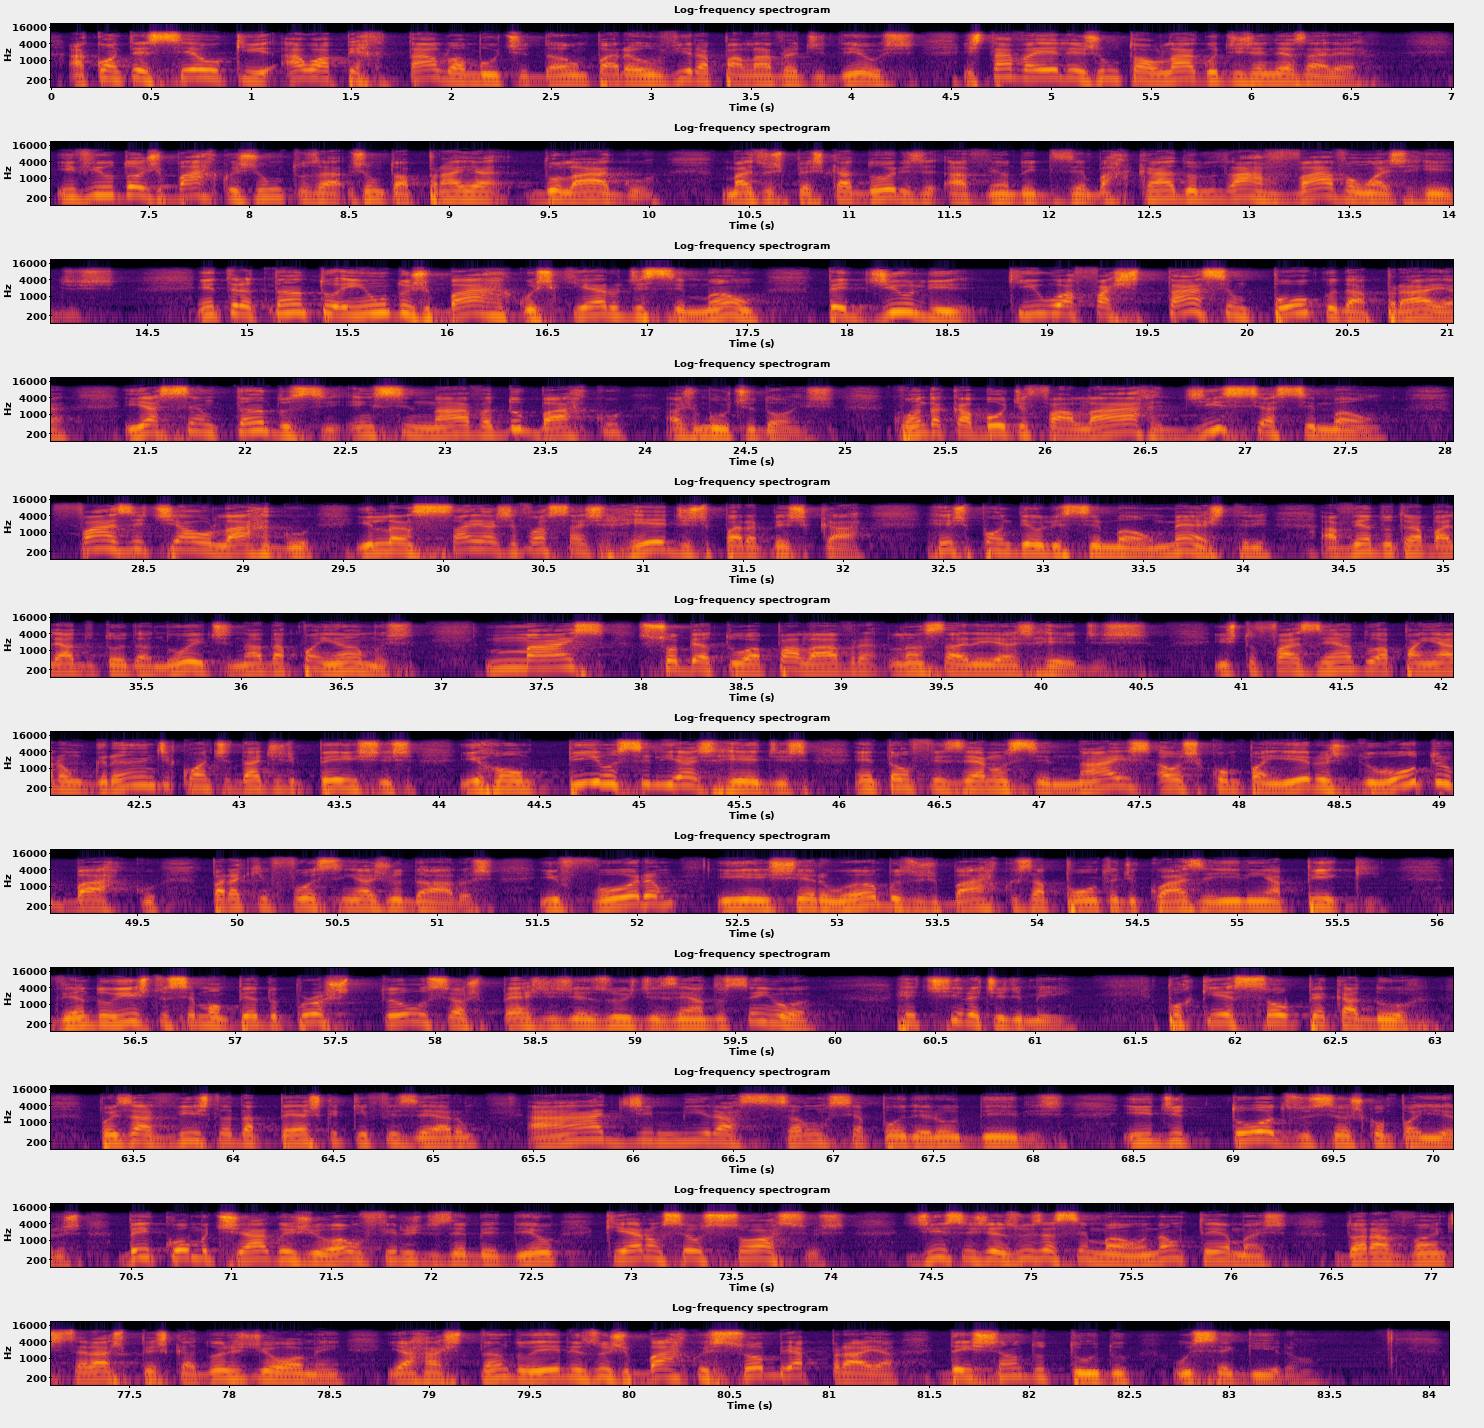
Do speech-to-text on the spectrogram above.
Aconteceu que, ao apertá-lo a multidão para ouvir a palavra de Deus, estava ele junto ao lago de Genezaré e viu dois barcos juntos a, junto à praia do lago, mas os pescadores, havendo desembarcado, lavavam as redes. Entretanto, em um dos barcos, que era o de Simão, pediu-lhe que o afastasse um pouco da praia e, assentando-se, ensinava do barco as multidões. Quando acabou de falar, disse a Simão: Faze-te ao largo e lançai as vossas redes para pescar. Respondeu-lhe Simão: Mestre, havendo trabalhado toda a noite, nada apanhamos, mas sob a tua palavra lançarei as redes. Isto fazendo, apanharam grande quantidade de peixes e rompiam-se-lhe as redes. Então fizeram sinais aos companheiros do outro barco para que fossem ajudá-los. E foram e encheram ambos os barcos a ponto de quase irem a pique. Vendo isto, Simão Pedro prostrou-se aos pés de Jesus, dizendo: Senhor, retira-te de mim, porque sou pecador. Pois à vista da pesca que fizeram, a admiração se apoderou deles e de todos os seus companheiros, bem como Tiago e João, filhos de Zebedeu, que eram seus sócios. Disse Jesus a Simão: Não temas, doravante serás pescadores de homem. E arrastando eles os barcos sobre a praia, deixando tudo, os seguiram.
